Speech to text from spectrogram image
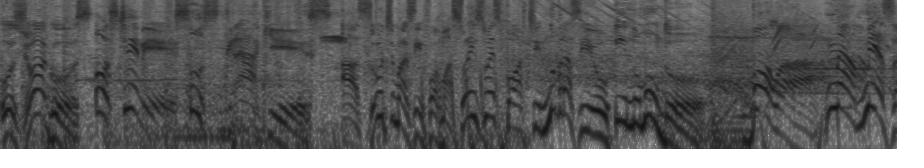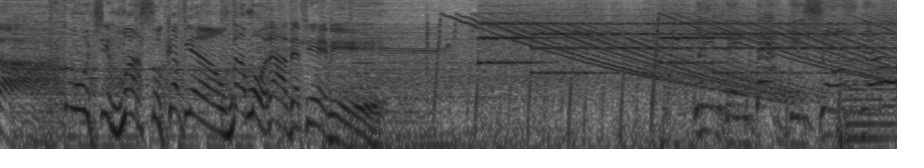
Os jogos, os times, os craques. As últimas informações do esporte no Brasil e no mundo. Bola na mesa. Com o timaço campeão da Morada FM. Lindenberg Júnior.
